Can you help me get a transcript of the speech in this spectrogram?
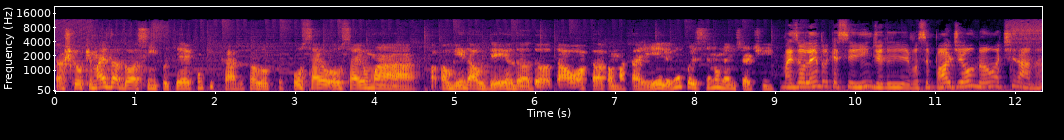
eu acho que é o que mais dá dó, assim, porque é complicado, tá louco. Ou sai, ou sai uma. Alguém da aldeia, da, da, da orca lá pra matar ele, alguma coisa assim, eu não lembro certinho. Mas eu lembro que esse índio, ele. Você pode ou não atirar, né?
